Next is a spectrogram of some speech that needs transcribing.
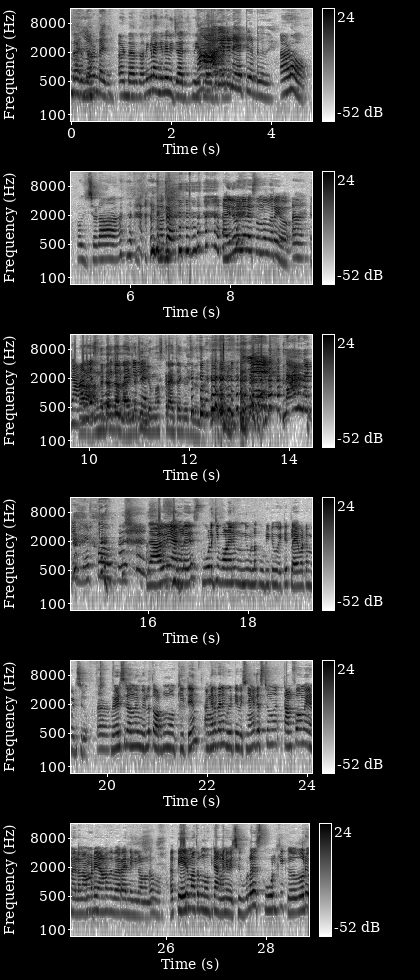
ഉണ്ടായിരുന്നു? ഉണ്ടായിരുന്നു. നിങ്ങൾ എങ്ങനെ വിചാരിച്ചു ഈ പ്ലേ ബട്ടൺ ആണോ? ഒഴിച്ചടാ അതിൽ വലിയ രസം അറിയോ രാവിലെ രാവിലെ ഞങ്ങൾ സ്കൂളിലേക്ക് പോണതിന് മുന്നേ ഉള്ള കൂട്ടിട്ട് പോയിട്ട് പ്ലേ ബട്ടൺ മേടിച്ചിരും മേടിച്ചിട്ട് ഒന്ന് വീട്ടിൽ തുറന്നു നോക്കിയിട്ട് അങ്ങനെ തന്നെ വീട്ടിൽ വെച്ച്. ഞങ്ങൾ ജസ്റ്റ് ഒന്ന് കൺഫേം ചെയ്യണമല്ലോ നമ്മുടെ ആണോ അത് വേറെ എന്തെങ്കിലും ആണോ അത് പേര് മാത്രം നോക്കിട്ട് അങ്ങനെ വെച്ച്. ഇവൾ സ്കൂളിലേക്ക് കേറി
